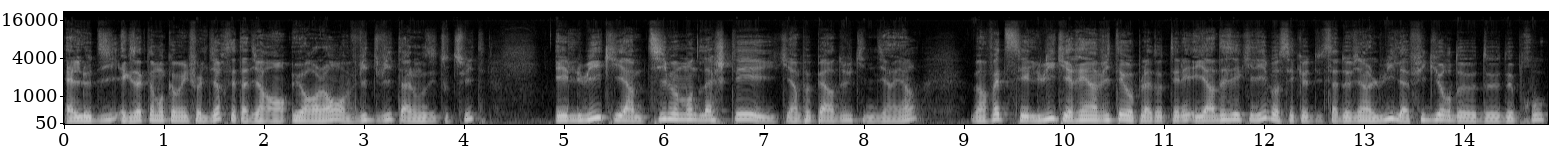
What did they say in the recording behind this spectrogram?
Elle le dit exactement comme il faut le dire, c'est-à-dire en hurlant vite vite, allons-y tout de suite. Et lui qui a un petit moment de lâcheté, et qui est un peu perdu, qui ne dit rien, ben en fait c'est lui qui est réinvité au plateau de télé. Et il y a un déséquilibre, c'est que ça devient lui la figure de, de, proue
